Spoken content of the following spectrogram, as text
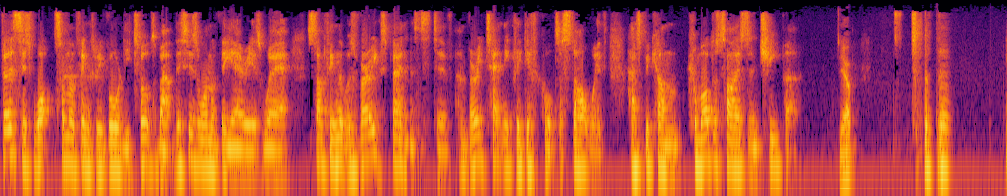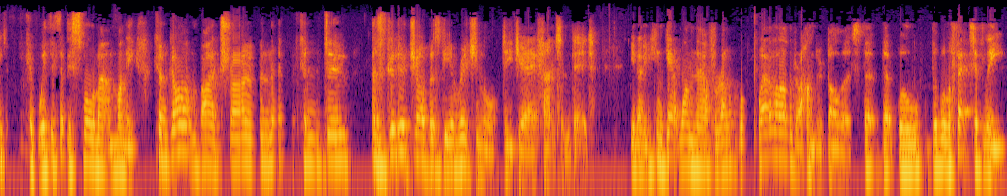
versus what some of the things we've already talked about. This is one of the areas where something that was very expensive and very technically difficult to start with has become commoditized and cheaper. Yep. So with this small amount of money, can go out and buy a drone that can do as good a job as the original DJI Phantom did. You know, you can get one now for well under hundred dollars that, that will that will effectively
